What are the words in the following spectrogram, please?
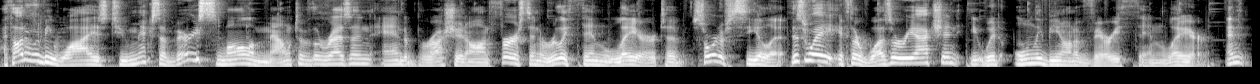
I thought it would be wise to mix a very small amount of the resin and brush it on first in a really thin layer to sort of seal it. This way, if there was a reaction, it would only be on a very thin layer. And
